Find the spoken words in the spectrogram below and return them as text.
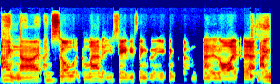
I'm not. I'm so glad that you say these things and that you think them. That is all I. Uh, I'm.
